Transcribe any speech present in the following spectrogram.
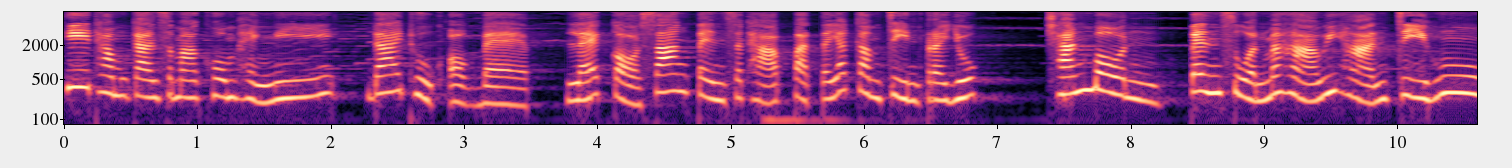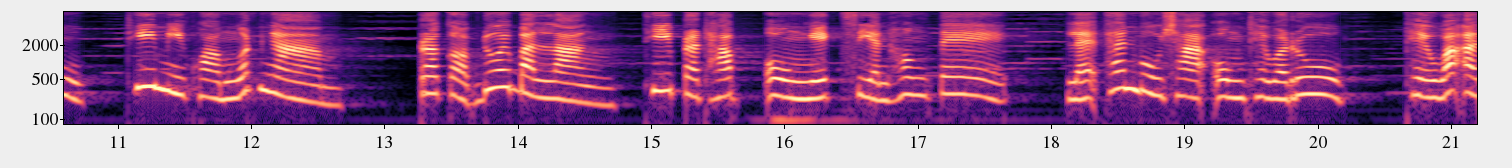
ที่ทำการสมาคมแห่งนี้ ได้ถูกออกแบบและก่อสร้างเป็นสถาปัตยกรรมจีนประยุกต์ ชั้นบนเป็นส่วนมหาวิหารจีฮู้ที่มีความงดงาม ประกอบด้วยบัลลังก์ที่ประทับองค์เง็กเซียนฮ่องเต้ และแท่นบูชาองค์เทวรูป เทวอา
